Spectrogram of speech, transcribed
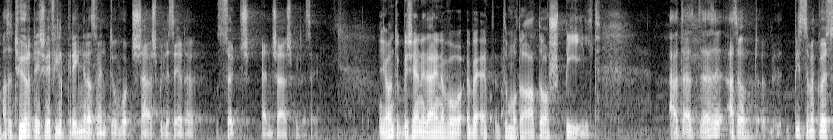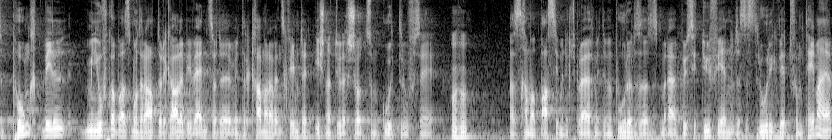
Also die Hürde ist wie viel geringer, als wenn du Schauspieler sehen sollst einen Schauspieler sehen. Ja, und du bist ja nicht einer, der eben den Moderator spielt. Das, das, also bis zu einem gewissen Punkt, weil meine Aufgabe als Moderator, egal ob Events oder mit der Kamera, wenn es gefilmt wird, ist natürlich schon zum gut drauf sehen. Also es kann mal passen in einem Gespräch mit einem Bauer oder so, dass man auch eine gewisse Tiefe oder dass es traurig wird vom Thema her.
